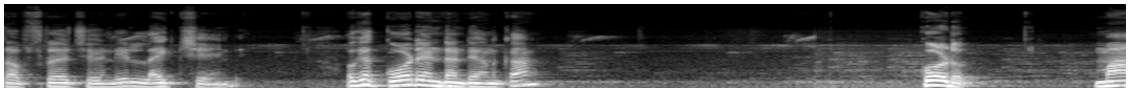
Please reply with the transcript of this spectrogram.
సబ్స్క్రైబ్ చేయండి లైక్ చేయండి. ఓకే కోడ్ ఏంటంటే కనుక కోడ్ మా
